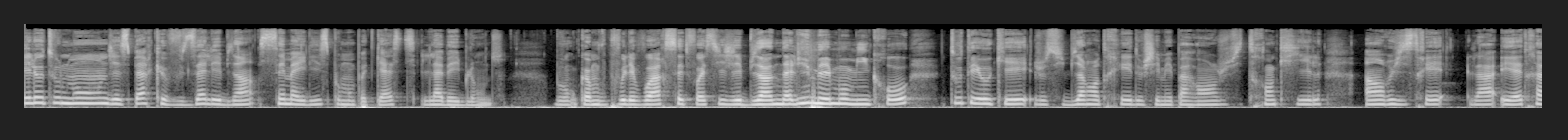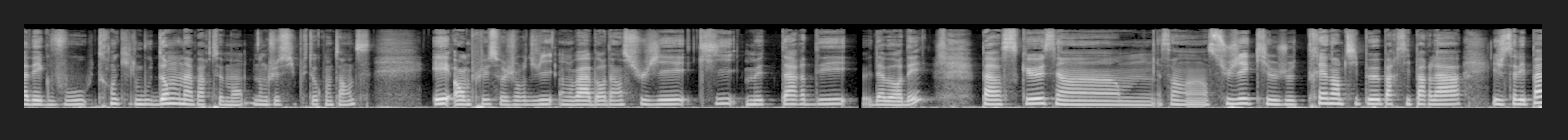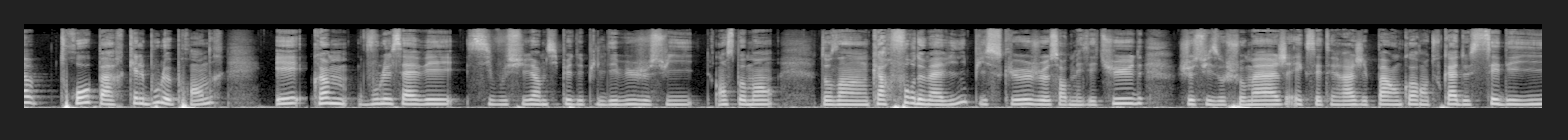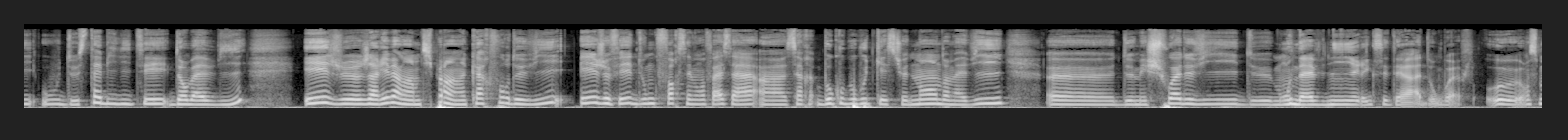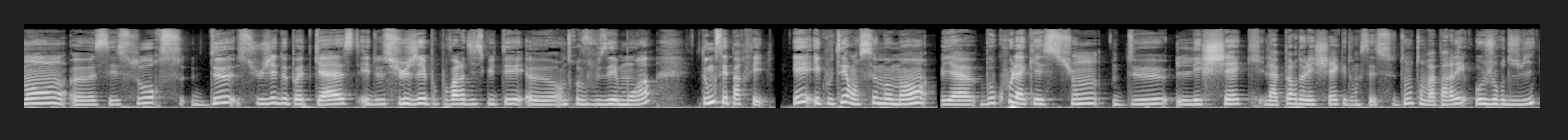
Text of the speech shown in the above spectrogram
Hello tout le monde, j'espère que vous allez bien. C'est Maëlys pour mon podcast L'abeille blonde. Bon, comme vous pouvez le voir, cette fois-ci j'ai bien allumé mon micro. Tout est ok, je suis bien rentrée de chez mes parents, je suis tranquille à enregistrer là et être avec vous tranquillou dans mon appartement. Donc je suis plutôt contente. Et en plus, aujourd'hui, on va aborder un sujet qui me tardait d'aborder parce que c'est un, sujet que je traîne un petit peu par-ci par-là et je ne savais pas trop par quel bout le prendre. Et comme vous le savez, si vous suivez un petit peu depuis le début, je suis en ce moment dans un carrefour de ma vie puisque je sors de mes études, je suis au chômage, etc. J'ai pas encore en tout cas de CDI ou de stabilité dans ma vie. Et j'arrive à un petit peu à un carrefour de vie et je fais donc forcément face à, beaucoup beaucoup de questionnements dans ma vie, euh, de mes choix de vie, de mon avenir, etc. Donc bref, en ce moment euh, c'est source de sujets de podcast et de sujets pour pouvoir discuter euh, entre vous et moi. Donc c'est parfait. Et écoutez, en ce moment, il y a beaucoup la question de l'échec, la peur de l'échec, donc c'est ce dont on va parler aujourd'hui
